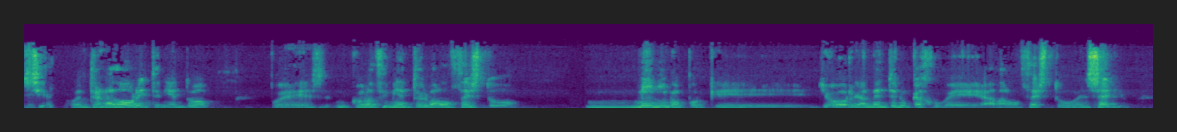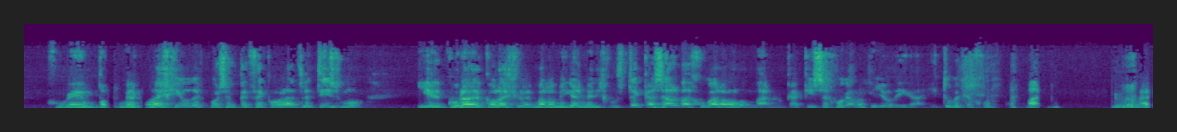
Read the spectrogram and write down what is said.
Siendo entrenador y teniendo pues un conocimiento del baloncesto mínimo porque yo realmente nunca jugué a baloncesto en serio. Jugué un poco en el colegio, después empecé con el atletismo y el cura del colegio, el hermano Miguel, me dijo, usted Casal va a jugar a balonmano, que aquí se juega lo que yo diga. Y tuve que jugar a balonmano.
